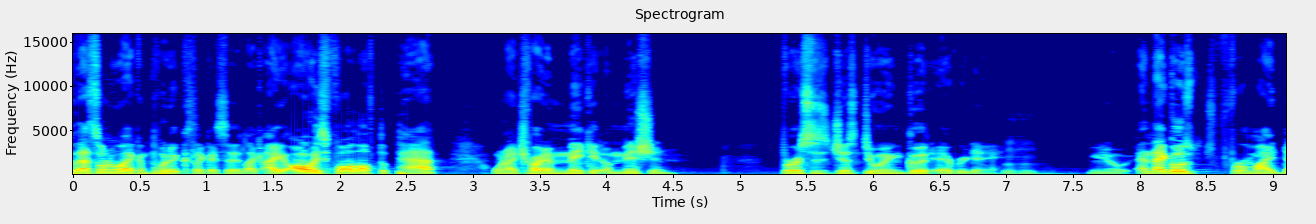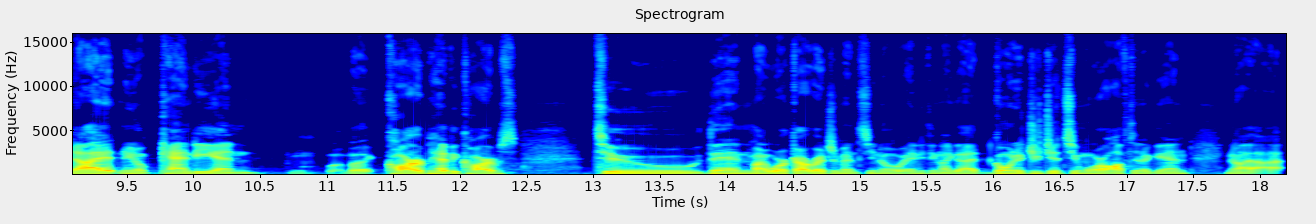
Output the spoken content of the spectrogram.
but that's the only way I can put it. Because like I said, like I always fall off the path when I try to make it a mission, versus just doing good every day. Mhm. You know, and that goes for my diet. You know, candy and like carb, heavy carbs, to then my workout regiments. You know, anything like that. Going to jujitsu more often again. You know, I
